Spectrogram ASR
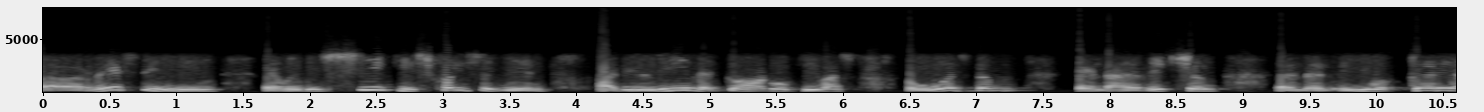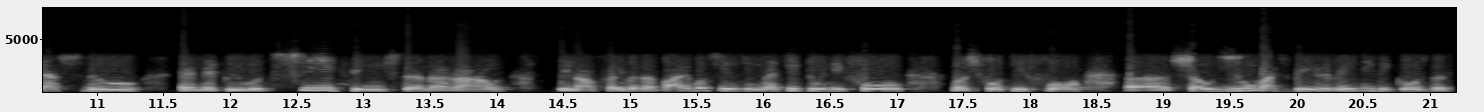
uh, rest in Him, and when we seek His face again, I believe that God will give us wisdom and direction, and that He will carry us through, and that we would see things turn around in our favor. The Bible says in Matthew 24, verse 44, uh, so you must be ready because the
